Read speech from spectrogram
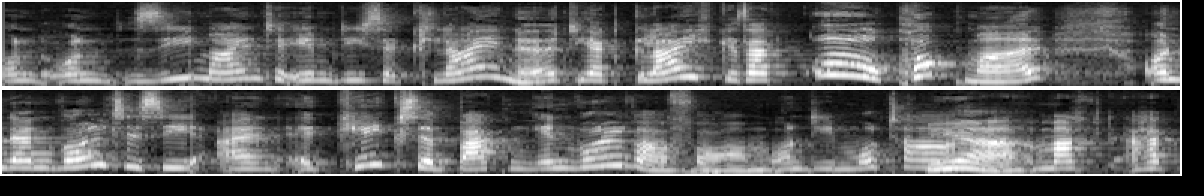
und, und sie meinte eben, diese Kleine, die hat gleich gesagt, oh, guck mal. Und dann wollte sie ein äh, Kekse backen in Vulvaform. Und die Mutter Ja. macht, hat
